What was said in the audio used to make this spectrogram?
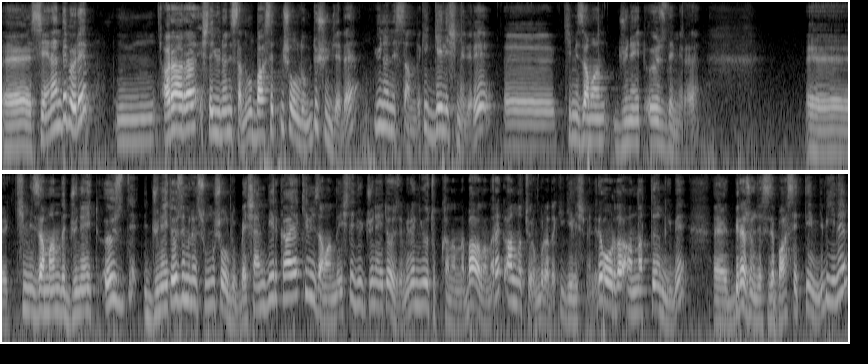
Ee, CNN'de böyle ara ara işte Yunanistan'da bu bahsetmiş olduğum düşüncede Yunanistan'daki gelişmeleri e, kimi zaman Cüneyt Özdemir'e, e, kimi zaman da Cüneyt, Özde, Cüneyt Özdemir'in sunmuş olduğu Beşen 1K'ya kimi zaman da işte Cüneyt Özdemir'in YouTube kanalına bağlanarak anlatıyorum buradaki gelişmeleri. Orada anlattığım gibi e, biraz önce size bahsettiğim gibi yine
